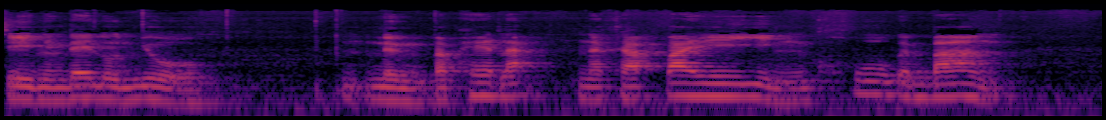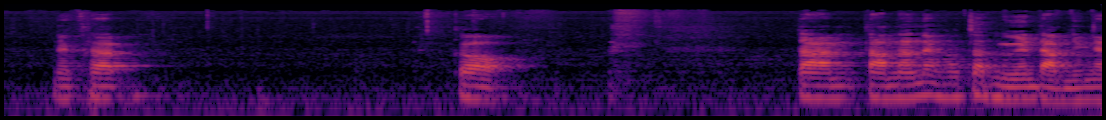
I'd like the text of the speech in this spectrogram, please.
จีนยังได้ลุ้นอยู่หนึ่งประเภทแล้วนะครับ ไปหญิงคู่กันบ้างนะครับ ก็ ตามตามนั้นนะเขาจัดมืออันดับยังไง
